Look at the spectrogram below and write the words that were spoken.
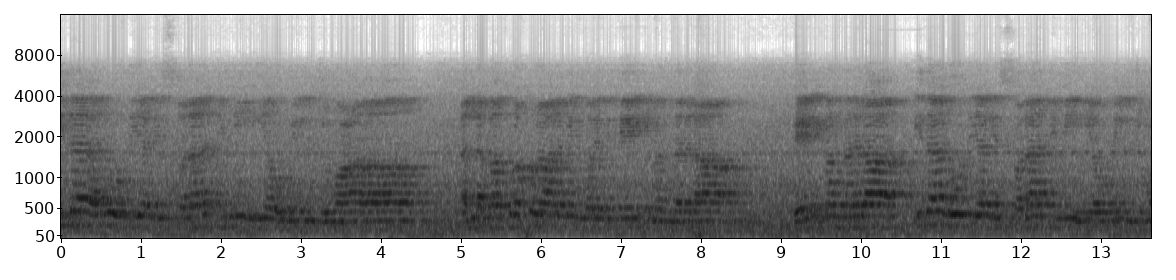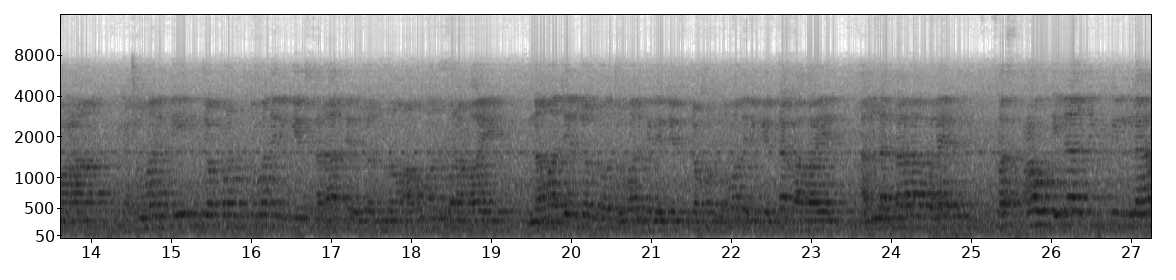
ইযা নুদিয়া লিস-সালাতি মিন ইয়াউমিল জুমআ। আল্লাহ রব্বুল আলামিন বলে দিতে ঈমানদাররা হে ঈমানদাররা ইযা নুদিয়া লিস-সালাতি মিন ইয়াউমিল জুমআ, জুমার দিন যখন তোমাদেরকে সালাতের জন্য আহ্বান করা হয়, নামাজের জন্য জুমার দিনে যখন তোমাদেরকে ডাকা হয়, আল্লাহ তাআলা বলেন, ফাসআউ ইলা যিকরিল্লাহ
